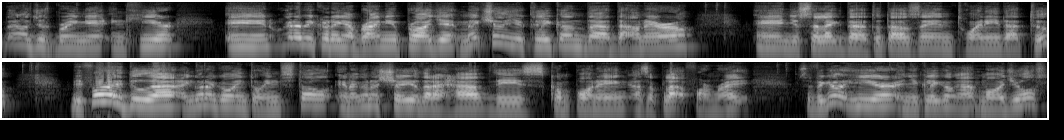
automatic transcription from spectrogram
Then I'll just bring it in here. And we're going to be creating a brand new project. Make sure that you click on the down arrow and you select the 2020.2. Before I do that, I'm going to go into install and I'm going to show you that I have this component as a platform, right? So if you go here and you click on add modules,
